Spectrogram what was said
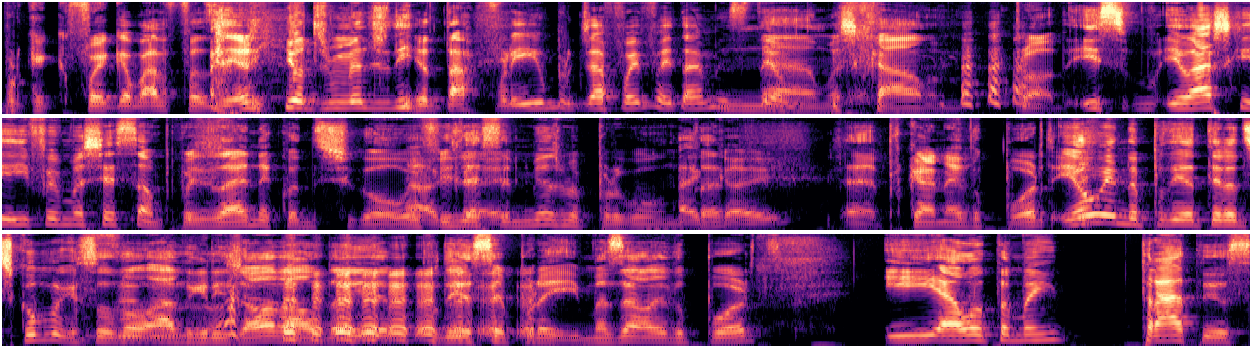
porque é que foi acabado de fazer e outros momentos dia está frio porque já foi feito há Não, tempo. mas calma. Pronto, isso, eu acho que aí foi uma exceção, depois a Ana, quando chegou, eu fiz Ok. essa mesma pergunta. Ok. Uh, porque a Ana é do Porto. Eu ainda podia ter a desculpa que eu sou do lado de Grijó, da aldeia, podia ser por aí, mas ela é do Porto e ela também trata esses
